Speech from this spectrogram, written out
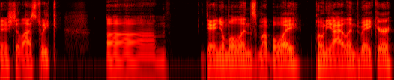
Finished it last week. Um, Daniel Mullins, my boy, Pony Island maker.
